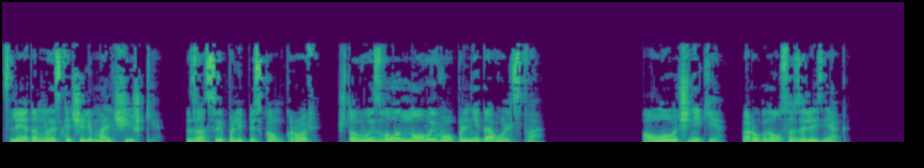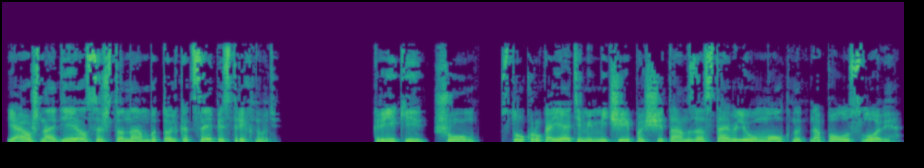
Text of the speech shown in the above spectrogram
Следом выскочили мальчишки, засыпали песком кровь, что вызвало новый вопль недовольства. «Лучники!» — ругнулся Залезняк. «Я уж надеялся, что нам бы только цепи стряхнуть». Крики, шум, стук рукоятями мечей по щитам заставили умолкнуть на полуслове.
